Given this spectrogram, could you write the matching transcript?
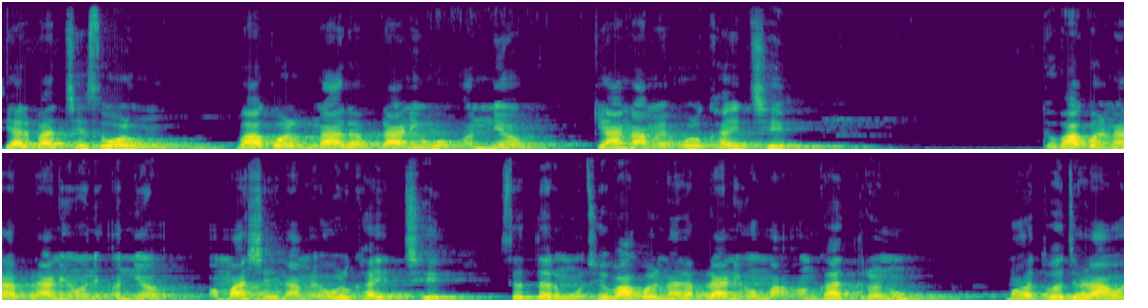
ત્યારબાદ છે સોળમું, વાગોળનારા પ્રાણીઓ અન્ય કયા નામે ઓળખાય છે? તો વાગોળનારા પ્રાણીઓને અન્ય અમાશય નામે ઓળખાય છે. સત્તરમું છે, વાગોળનારા પ્રાણીઓમાં અંગાત્રનું મહત્ત્વ જણાવો.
